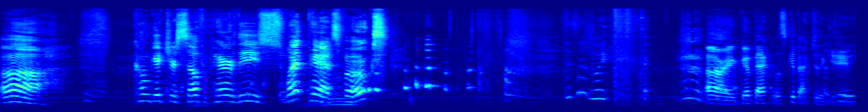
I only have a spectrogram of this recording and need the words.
Ah. Come get yourself a pair of these sweatpants, folks. This is weird. All right, get back. Let's get back to the Okay. game.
